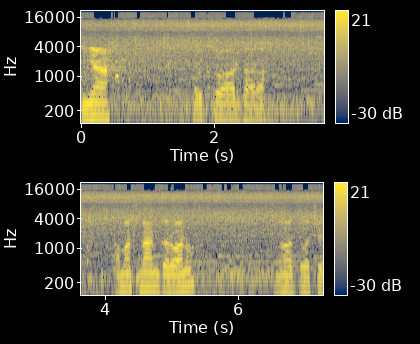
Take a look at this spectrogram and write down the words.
અહીંયા એકસો આઠ ધારા. આમાં સ્નાન કરવાનું મહત્વ છે.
